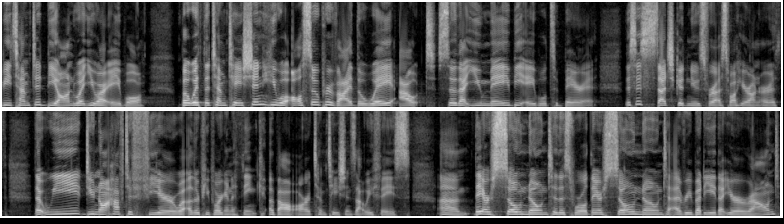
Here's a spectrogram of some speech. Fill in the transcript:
be tempted beyond what you are able. But with the temptation, he will also provide the way out so that you may be able to bear it. This is such good news for us while here on earth that we do not have to fear what other people are going to think about our temptations that we face. Um, they are so known to this world, they are so known to everybody that you're around.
